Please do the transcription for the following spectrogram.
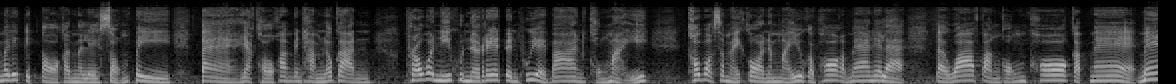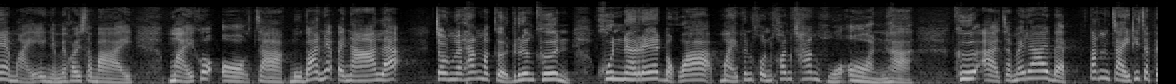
ไม่ได้ติดต่อกันมาเลย 2 ปี แต่อยากขอความเป็นธรรมแล้วกัน เพราะวันนี้คุณนเรศเป็นผู้ใหญ่บ้านของไหม เขาบอกสมัยก่อนนะไหมอยู่กับพ่อกับแม่เนี่ยแหละ แต่ว่าฝั่งของพ่อกับแม่ แม่ไหมเองเนี่ยไม่ค่อยสบาย ไหมก็ออกจากหมู่บ้านเนี้ยไปนานแล้วจนกระทั่งมาเกิดเรื่องขึ้น คุณนเรศบอกว่าไหมเป็นคนค่อนข้างหัวอ่อนค่ะ คืออาจจะไม่ได้แบบตั้งใจที่จะไป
